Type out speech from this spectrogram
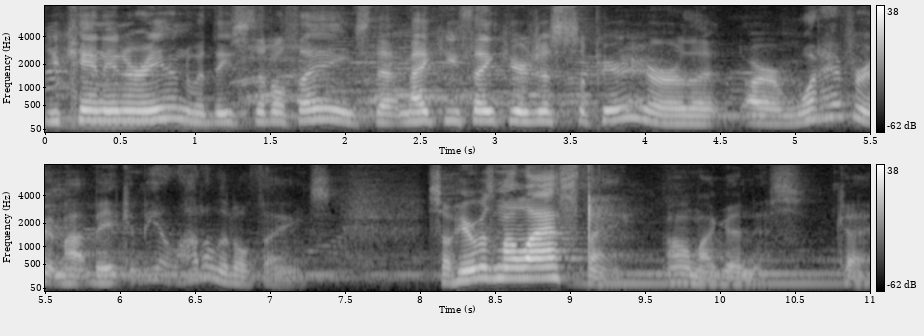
you can't enter in with these little things that make you think you're just superior or, that, or whatever it might be. It can be a lot of little things. So here was my last thing. Oh my goodness. Okay.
